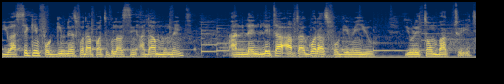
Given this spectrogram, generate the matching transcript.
you are seeking forgiveness for that particular sin at that moment, and then later, after God has forgiven you, you return back to it.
